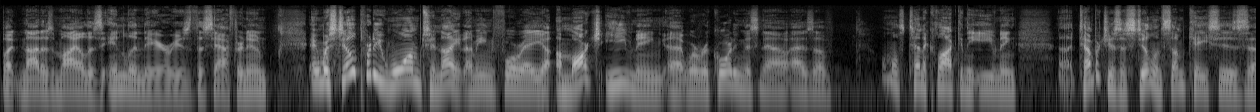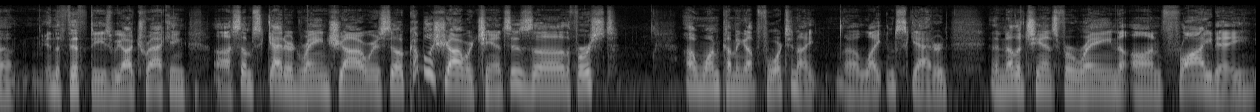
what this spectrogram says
but not as mild as inland areas this afternoon. And we're still pretty warm tonight. I mean, for a, a March evening, uh, we're recording this now as of almost 10 o'clock in the evening. Uh, temperatures are still, in some cases, uh, in the 50s. We are tracking uh, some scattered rain showers, so a couple of shower chances. Uh, the first uh, one coming up for tonight, uh, light and scattered. And another chance for rain on Friday,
